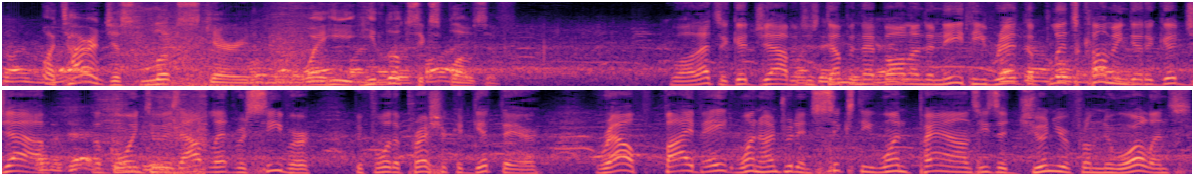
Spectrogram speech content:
Well, Tyron just looks scary to me. The way he, he looks explosive. Well, that's a good job of just dumping that ball underneath. He read the blitz coming, did a good job of going to his outlet receiver before the pressure could get there. Ralph, 5'8, 161 pounds. He's a junior from New Orleans,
